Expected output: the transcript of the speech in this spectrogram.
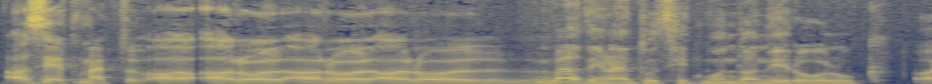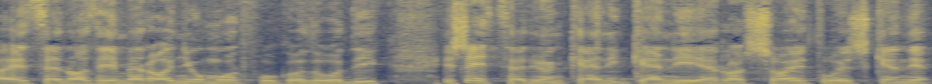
Azért, mert arról, arról, arról Mert azért nem tudsz itt mondani róluk. Egyszerűen azért, mert a nyomor fokozódik, és egyszerűen keni, keni el a sajtó, és keni el.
